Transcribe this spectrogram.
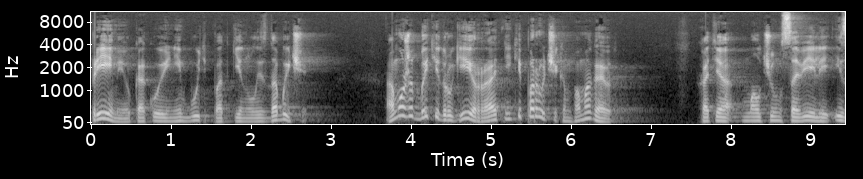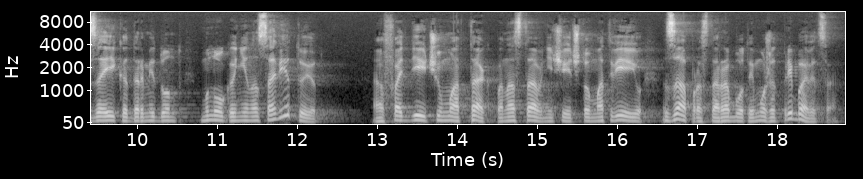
премию какую-нибудь подкинул из добычи. А может быть и другие ратники поручикам помогают. Хотя Молчун Савелий и Заика Дормидонт много не насоветуют, а Фаддей Чума так понаставничает, что Матвею запросто работы может прибавиться –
